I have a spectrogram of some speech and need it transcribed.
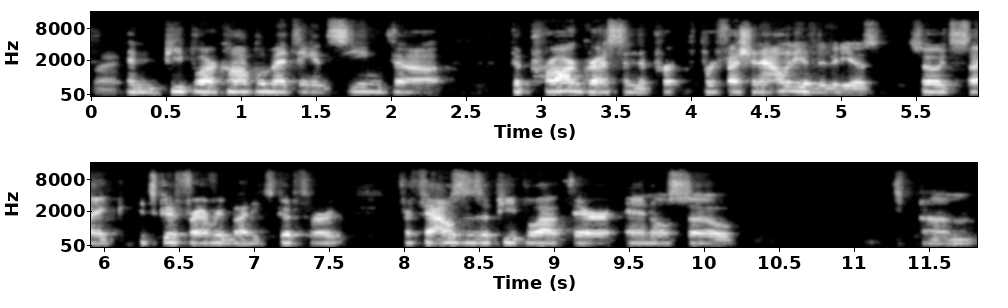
Right. and people are complimenting and seeing the the progress and the pro- professionality of the videos so it's like it's good for everybody it's good for for thousands of people out there and also um,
